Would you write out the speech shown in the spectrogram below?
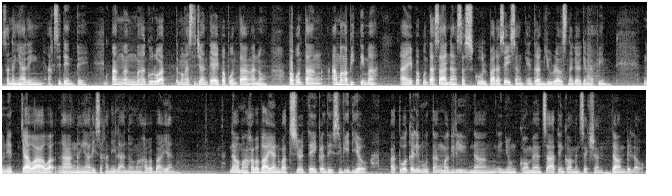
sa nangyaring aksidente. Ang ang mga guro at mga estudyante ay papuntang ano, papuntang ang mga biktima ay papunta sana sa school para sa isang intramurals na gaganapin. Ngunit kaawa-awa nga ang nangyari sa kanila ano mga kababayan. Now mga kababayan, what's your take on this video? At huwag kalimutang mag-leave ng inyong comment sa ating comment section down below.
